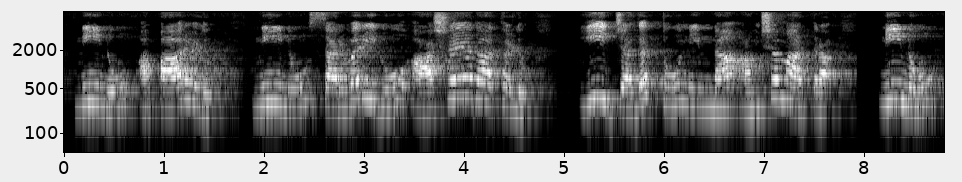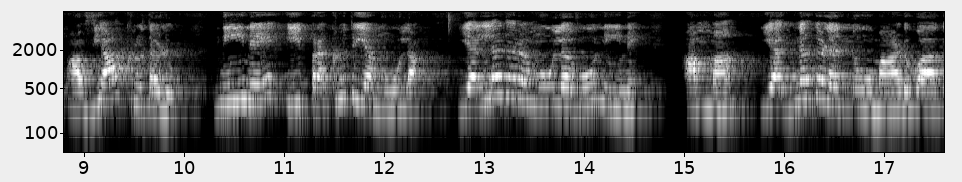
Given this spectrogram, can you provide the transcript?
ನೀನು ಅಪಾರಳು. ನೀನು ಸರ್ವರಿಗೂ ಆಶ್ರಯದಾತಳು. ಈ ಜಗತ್ತು ನಿನ್ನ ಅಂಶ ಮಾತ್ರ ನೀನು ಅವ್ಯಾಕೃತಳು. ನೀನೇ ಈ ಪ್ರಕೃತಿಯ ಮೂಲ. ಎಲ್ಲದರ ಮೂಲವೂ ನೀನೆ. ಅಮ್ಮ, ಯಜ್ಞಗಳನ್ನು ಮಾಡುವಾಗ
